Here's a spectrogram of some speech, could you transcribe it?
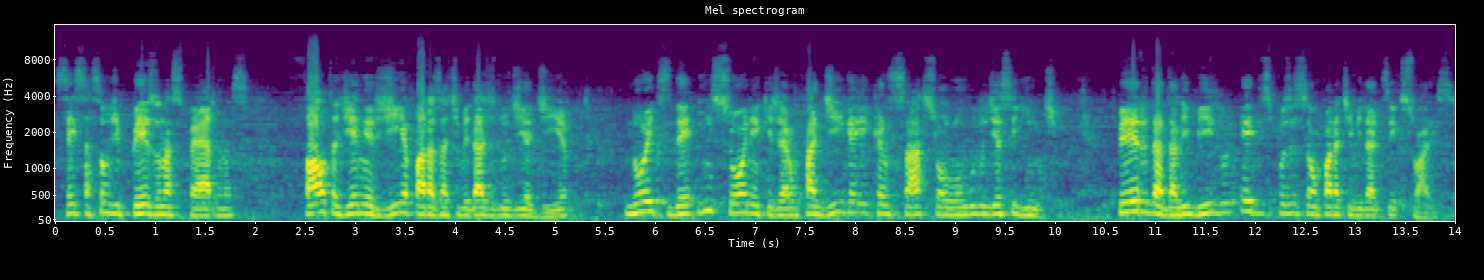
sensação de peso nas pernas, falta de energia para as atividades do dia a dia, noites de insônia que geram fadiga e cansaço ao longo do dia seguinte, perda da libido e disposição para atividades sexuais.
